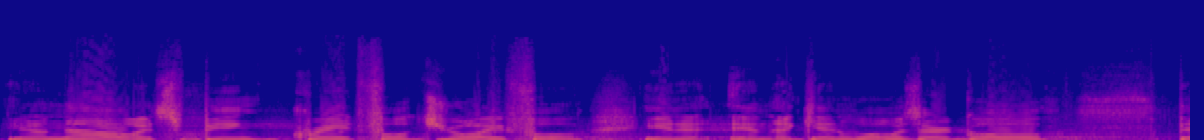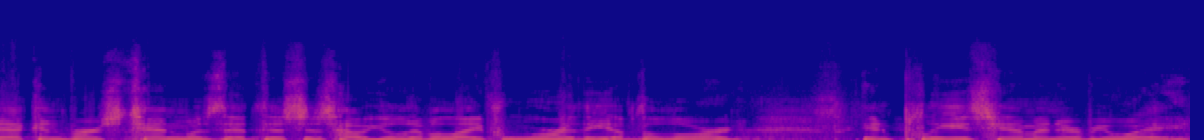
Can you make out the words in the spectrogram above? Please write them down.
You know, no, it's being grateful, joyful in it. And again, what was our goal back in verse 10 was that this is how you live a life worthy of the Lord and please Him in every way.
